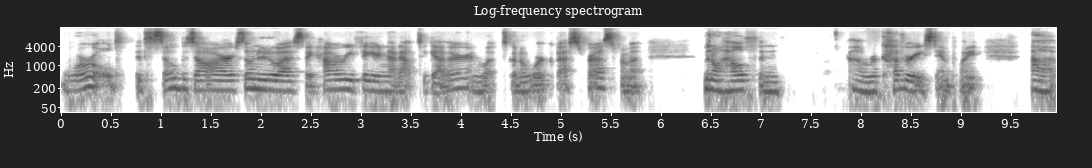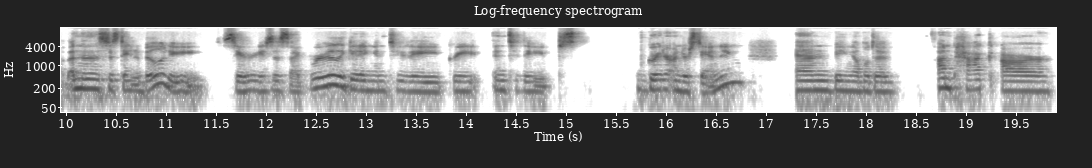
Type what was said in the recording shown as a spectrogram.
world. It's so bizarre so new to us. Like how are we figuring that out together and what's going to work best for us from a mental health and uh, recovery standpoint. Uh, and then the sustainability series is like really getting into the great into the greater understanding and being able to unpack our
